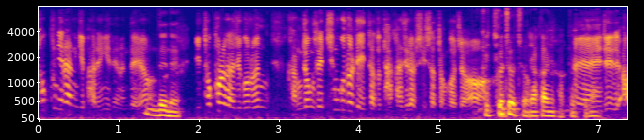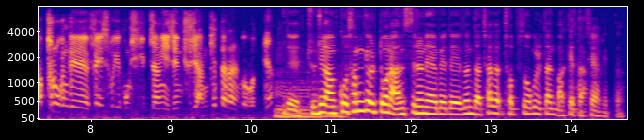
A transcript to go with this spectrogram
토큰이라는 게 발행이 되는데요. 네네. 이 토큰을 가지고는 강정수의 친구들 데이터도 다 가져갈 수 있었던 거죠. 그쵸. 약간이 바뀌었구나. 네, 이제 앞으로 근데 페이스북의 공식 입장이 이제는 주지 않겠다라는 거거든요. 음. 네, 주지 않고 3개월 동안 안 쓰는 앱에 대해서는 다 찾아, 접속을 일단 막겠다. 삭제하겠다.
